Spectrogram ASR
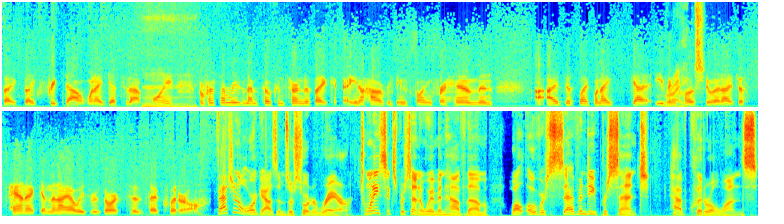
psyched, like freaked out when I get to that point. Mm. But for some reason, I'm so concerned with like, you know, how everything's going for him, and I I just like when I get even Right. close to it, I just panic, and then I always resort to the clitoral. Vaginal orgasms are sort of rare. 26% of women have them, while over 70% have clitoral ones.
